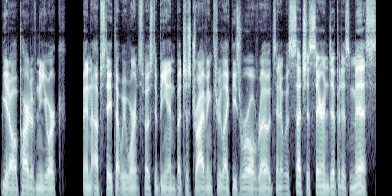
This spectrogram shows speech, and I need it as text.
you know a part of New York in upstate that we weren't supposed to be in, but just driving through like these rural roads. And it was such a serendipitous miss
